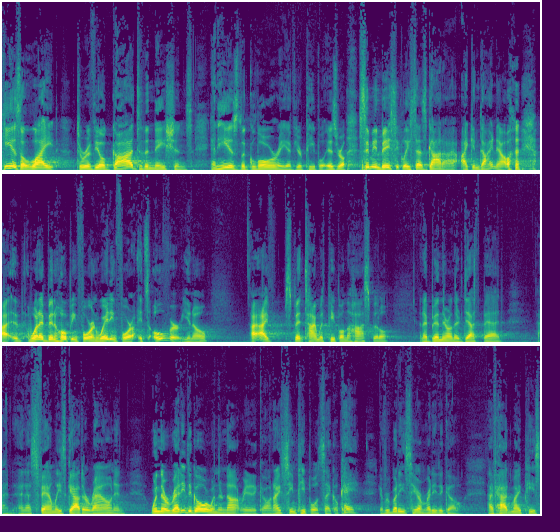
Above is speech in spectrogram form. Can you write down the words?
he is a light to reveal God to the nations, and He is the glory of your people, Israel. Simeon basically says, God, I, I can die now. I, what I've been hoping for and waiting for, it's over, you know. I, have spent time with people in the hospital, and I've been there on their deathbed, and, and as families gather around, and when they're ready to go or when they're not ready to go. And I've seen people, it's like, okay, everybody's here, I'm ready to go. I've had my peace.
